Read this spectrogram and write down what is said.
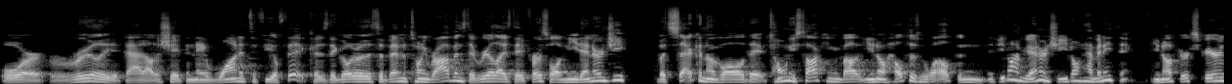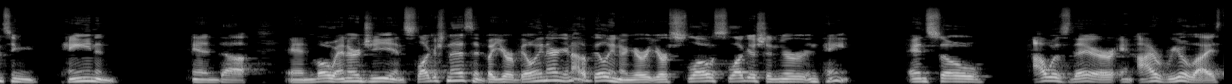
or really bad out of shape and they want it to feel fit because they go to this event of Tony Robbins. They realize they first of all need energy. But second of all, they, Tony's talking about, you know, health is wealth. And if you don't have your energy, you don't have anything. You know, if you're experiencing pain and, and, uh, and low energy and sluggishness, and, but you're a billionaire, you're not a billionaire. You're, you're slow, sluggish, and you're in pain. And so I was there and I realized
